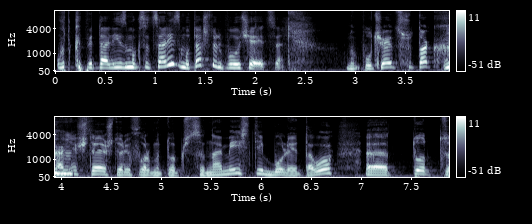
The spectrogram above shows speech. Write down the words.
от капитализма к социализму, так что ли получается? Ну, получается, что так. Mm-hmm. Они считают, что реформы топчутся на месте. Более того, э, тот э,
